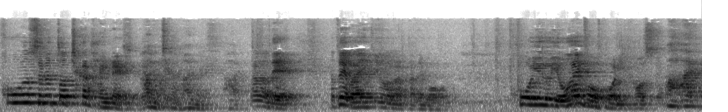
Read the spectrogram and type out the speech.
こうすると力入んないですよね、はい。力入ります。はい。なので例えば道なんかでもこういう弱い方向に倒すとあはい。はい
